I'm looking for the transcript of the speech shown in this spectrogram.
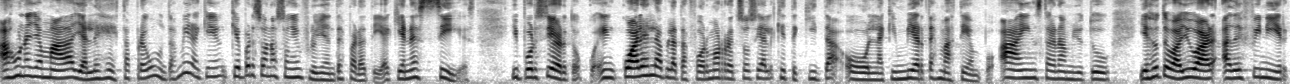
haz una llamada y hazles estas preguntas. Mira, ¿qué personas son influyentes para ti? ¿A quiénes sigues? Y por cierto, ¿en cuál es la plataforma o red social que te quita o en la que inviertes más tiempo? Ah, Instagram, YouTube. Y eso te va a ayudar a definir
